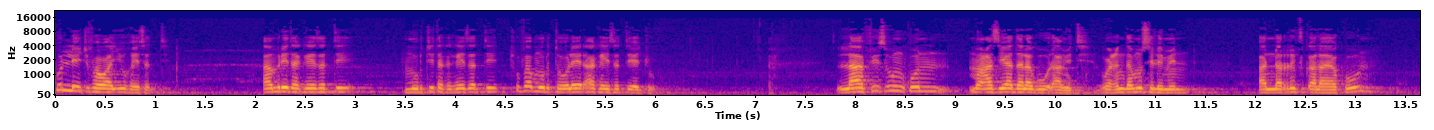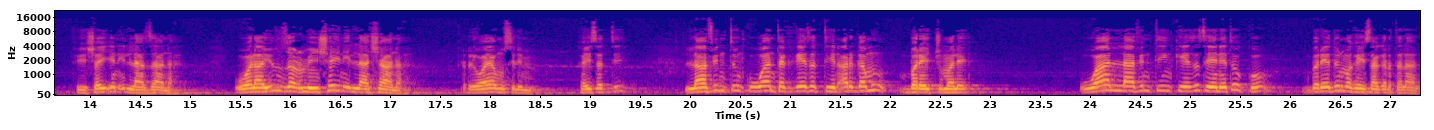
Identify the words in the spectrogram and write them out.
كل شوف وايو خيست أمري تكيست مرتي تكيست شوف مرتولين أكيست يجو لافسون كن مع زيادة لقول أمت وعند مسلم أن الرفق لا يكون في شيء إلا زانه ولا ينزع من شيء إلا شانه رواية مسلم كيستي laafintiin kun waan takka keessatti hin argamu bareechu malee waan laafintiin keessa seene tokko bareeduma keessaa garta laal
